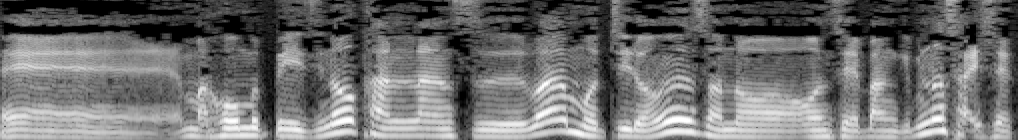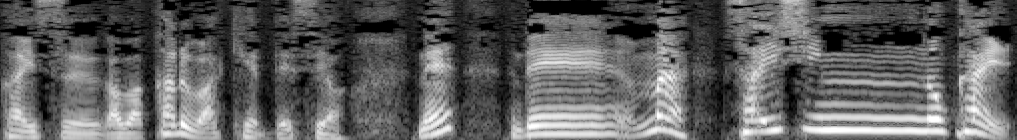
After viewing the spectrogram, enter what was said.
えー、まあホームページの観覧数はもちろん、その音声番組の再生回数数がわかるわけですよ。ね。で、まあ、最新の回、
